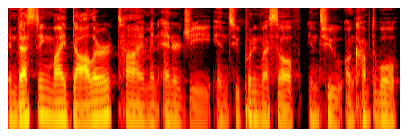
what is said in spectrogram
investing my dollar, time, and energy into putting myself into uncomfortable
